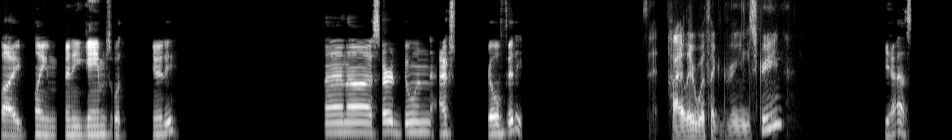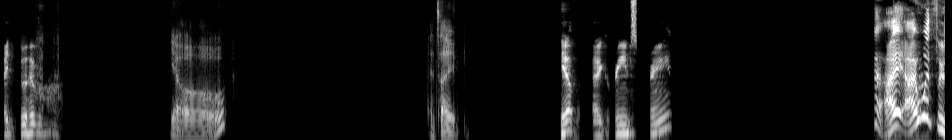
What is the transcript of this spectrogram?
like playing mini games with the community. And uh, I started doing actual real video. Is that Tyler with a green screen? Yes, I do have. Yo. That's like Yep, a green screen. Yeah, I I went through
